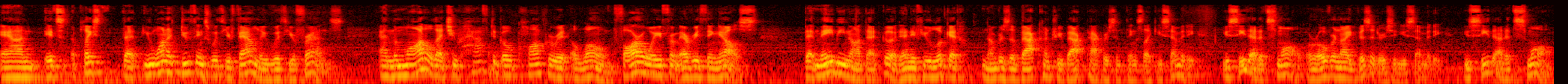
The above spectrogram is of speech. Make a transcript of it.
And it's a place that you want to do things with your family, with your friends. And the model that you have to go conquer it alone, far away from everything else, that may be not that good. And if you look at numbers of backcountry backpackers and things like Yosemite, you see that it's small, or overnight visitors in Yosemite. You see that it's small.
